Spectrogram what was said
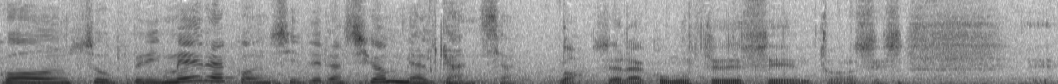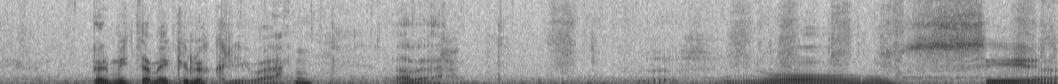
Con su primera consideración me alcanza. No, será como usted desee entonces. Eh, permítame que lo escriba. A ver. No sea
